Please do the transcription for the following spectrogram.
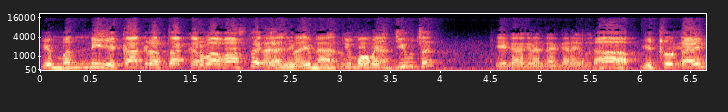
એ મનની એકાગ્રતા કરવા વાસ્તે કરેલી કે મૂર્તિમાં જીવ છે? એકાગ્રતા કરે હા એટલો ટાઈમ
